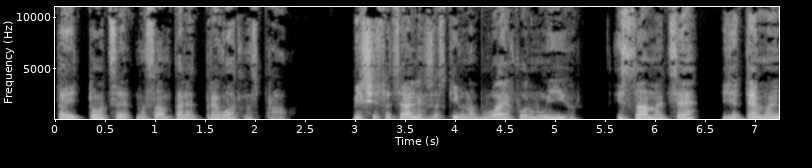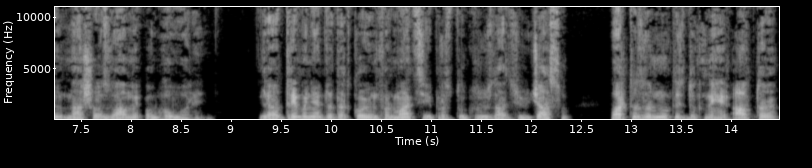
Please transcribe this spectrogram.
Та й то це насамперед приватна справа. Більшість соціальних зв'язків набуває форму ігор, і саме це є темою нашого з вами обговорення. Для отримання додаткової інформації про структуризацію часу варто звернутися до книги автора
